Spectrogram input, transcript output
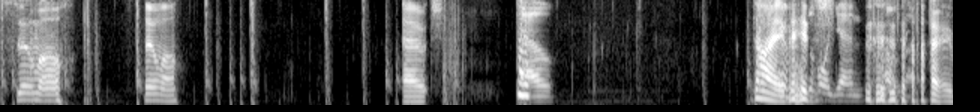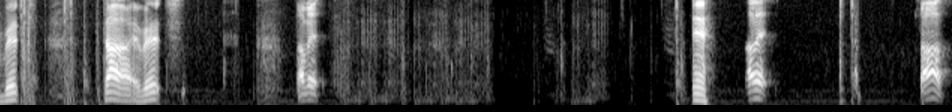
Sumo. Sumo. Ouch. Ow. Die, bitch. again. Oh. Die, bitch. Die, bitch. Stop it. Eh. Stop it. Stop.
